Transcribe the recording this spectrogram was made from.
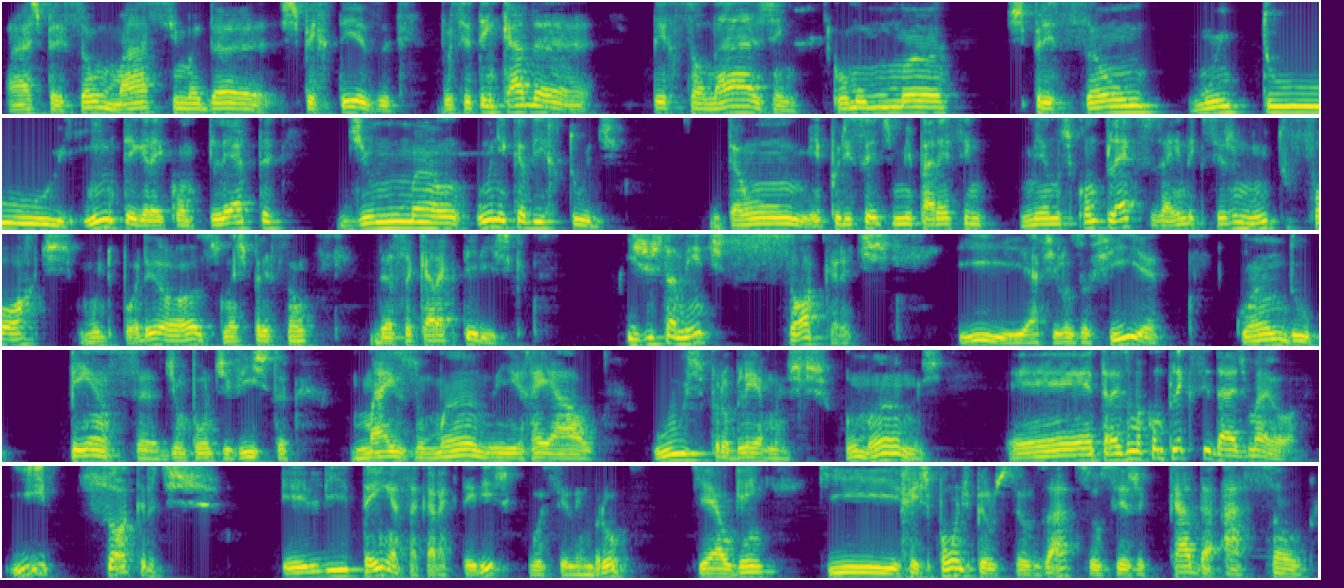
a expressão máxima da esperteza. Você tem cada personagem como uma expressão muito íntegra e completa de uma única virtude. Então, e por isso eles me parecem menos complexos, ainda que sejam muito fortes, muito poderosos na expressão dessa característica. E justamente Sócrates e a filosofia, quando pensa de um ponto de vista mais humano e real os problemas humanos, é, traz uma complexidade maior. E Sócrates, ele tem essa característica, você lembrou, que é alguém que responde pelos seus atos, ou seja, cada ação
